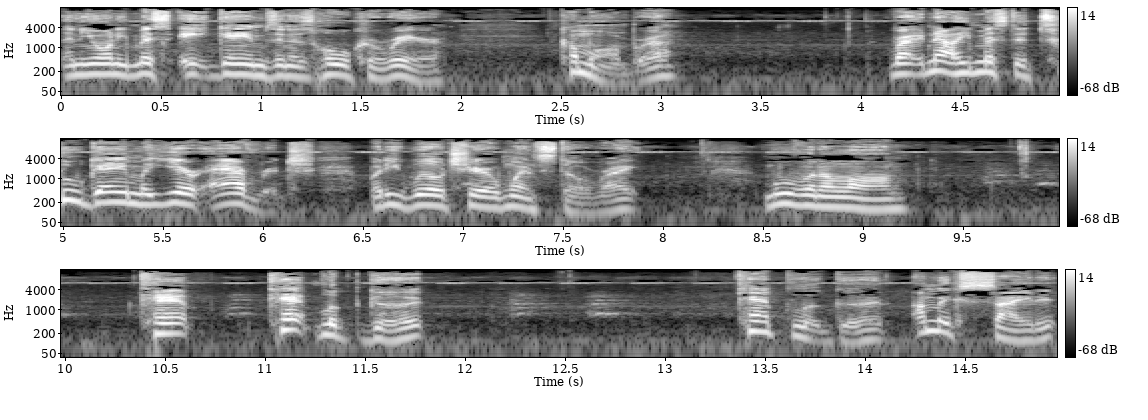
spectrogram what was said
and he only missed eight games in his whole career. Come on, bruh. Right now, he missed a two-game a year average, but he wheelchair Wentz still, right? Moving along. Camp, camp looked good. Camp looked good. I'm excited.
